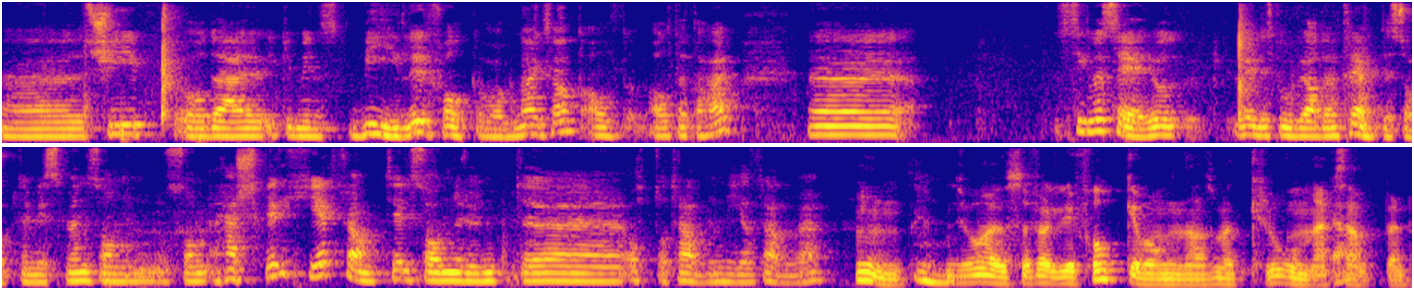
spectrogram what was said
eh, skip, og det er ikke minst biler, folkevogna, ikke sant? Alt, alt dette her. eh, signaliserer jo veldig stor grad den fremtidsoptimismen som, som hersker helt fram til sånn rundt eh, 38-39. Mm. Du har jo selvfølgelig folkevogna som et kroneksempel.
